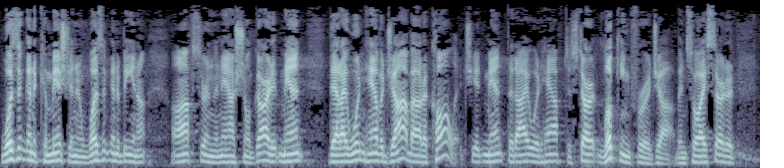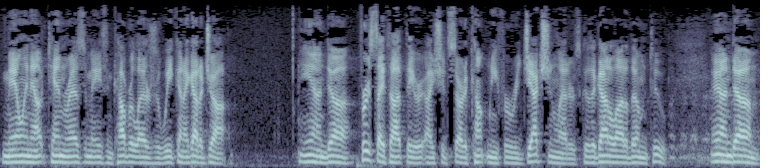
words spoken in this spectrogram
wasn't going to commission and wasn't going to be an officer in the National Guard, it meant that I wouldn't have a job out of college. It meant that I would have to start looking for a job. And so I started mailing out 10 resumes and cover letters a week, and I got a job. And uh, first, I thought were, I should start a company for rejection letters because I got a lot of them too. And um,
